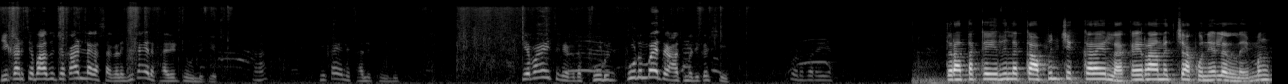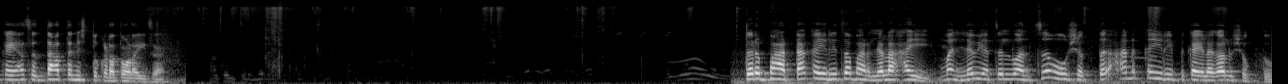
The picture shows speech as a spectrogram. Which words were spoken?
इकडच्या बाजूच्या काढल्या का सगळ्या? ही काय खाली ठेवली ती? हा? ही काय खाली ठेवली? हे बघायचं का एकदा? फोडून फोडून पाहायचं आतमध्ये कशी? थोडं बरं या. तर आता कैरीला कापून चेक करायला काही रानात चाकून आलेला नाही. मग काय असं दातानेच तुकडा तोडायचा. तर भाटा कैरीचा भरलेला आहे म्हणल्यावर याचं लोणचं होऊ शकतं आणि कैरी पिकायला घालू शकतो.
